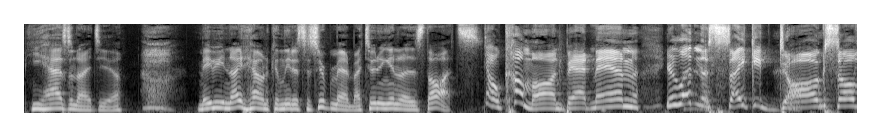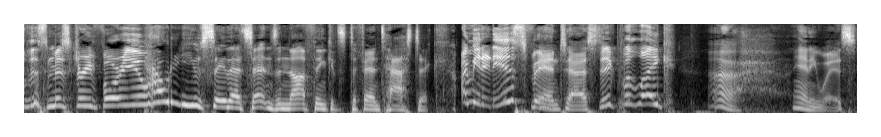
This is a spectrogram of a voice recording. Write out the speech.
he has an idea. Maybe Nighthound can lead us to Superman by tuning in on his thoughts. Oh, come on, Batman. You're letting the psychic dog solve this mystery for you? How did you say that sentence and not think it's fantastic? I mean, it is fantastic, but like, uh, anyways.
